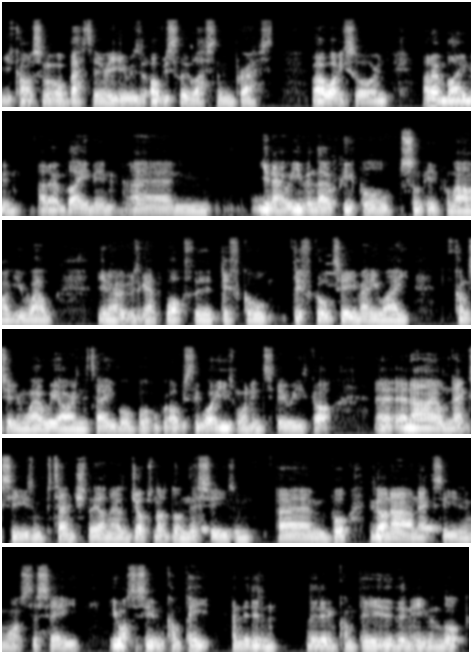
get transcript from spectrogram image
you can't sum it up better. He was obviously less than impressed by what he saw, and I don't blame him. I don't blame him. Um, you know, even though people, some people might argue, well, you know, it was against Watford, difficult, difficult team anyway, considering where we are in the table. But obviously, what he's wanting to do, he's got an eye on next season potentially. I know the job's not done this season, um, but he's got an eye on next season wants to see he wants to see them compete, and they didn't. They didn't compete. They didn't even look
